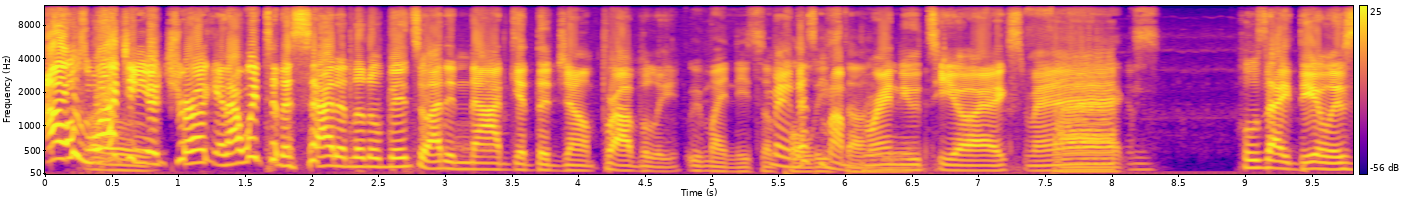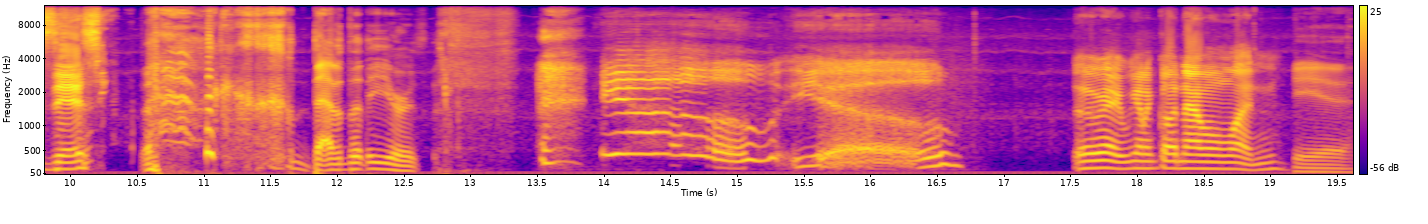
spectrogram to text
I was oh. watching Oh. your truck and I went to the side a little bit, so I did not get the jump Probably. We might need some man, that's police my down brand here. new TRX, man. Facts. Whose idea was this? Definitely yours. Yo, yo. All right, we're gonna call 911. Yeah.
